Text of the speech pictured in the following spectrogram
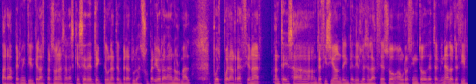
para permitir que las personas a las que se detecte una temperatura superior a la normal, pues puedan reaccionar ante esa decisión de impedirles el acceso a un recinto determinado. Es decir,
